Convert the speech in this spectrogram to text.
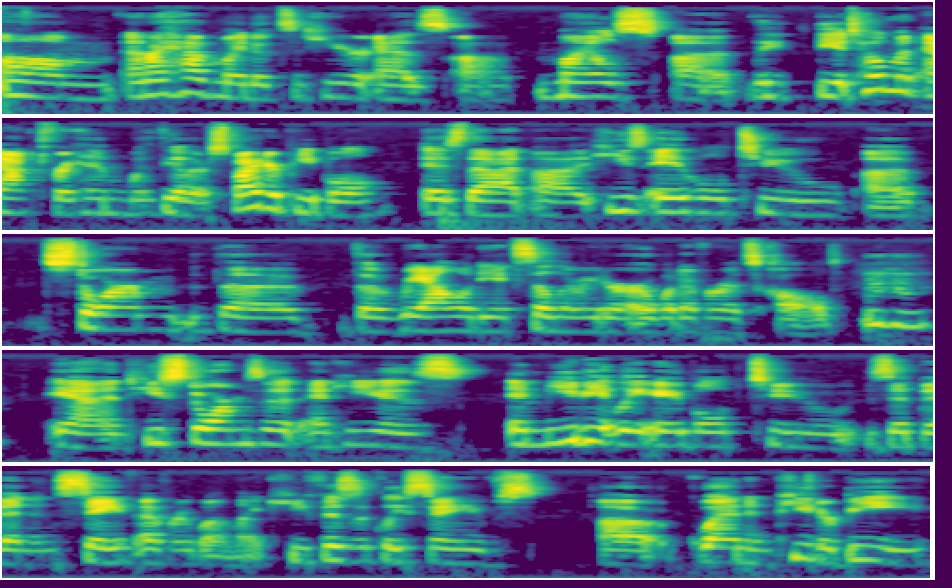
Um, and I have my notes in here as uh, Miles. Uh, the the atonement act for him with the other Spider people is that uh, he's able to uh, storm the the reality accelerator or whatever it's called, mm-hmm. and he storms it, and he is immediately able to zip in and save everyone. Like he physically saves uh, Gwen and Peter B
